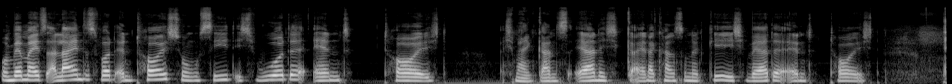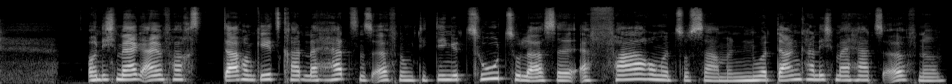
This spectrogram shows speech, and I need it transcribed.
und wenn man jetzt allein das Wort Enttäuschung sieht, ich wurde enttäuscht. Ich meine, ganz ehrlich, geiler kann es doch nicht gehen. Ich werde enttäuscht. Und ich merke einfach, darum geht es gerade in der Herzensöffnung, die Dinge zuzulassen, Erfahrungen zu sammeln. Nur dann kann ich mein Herz öffnen.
